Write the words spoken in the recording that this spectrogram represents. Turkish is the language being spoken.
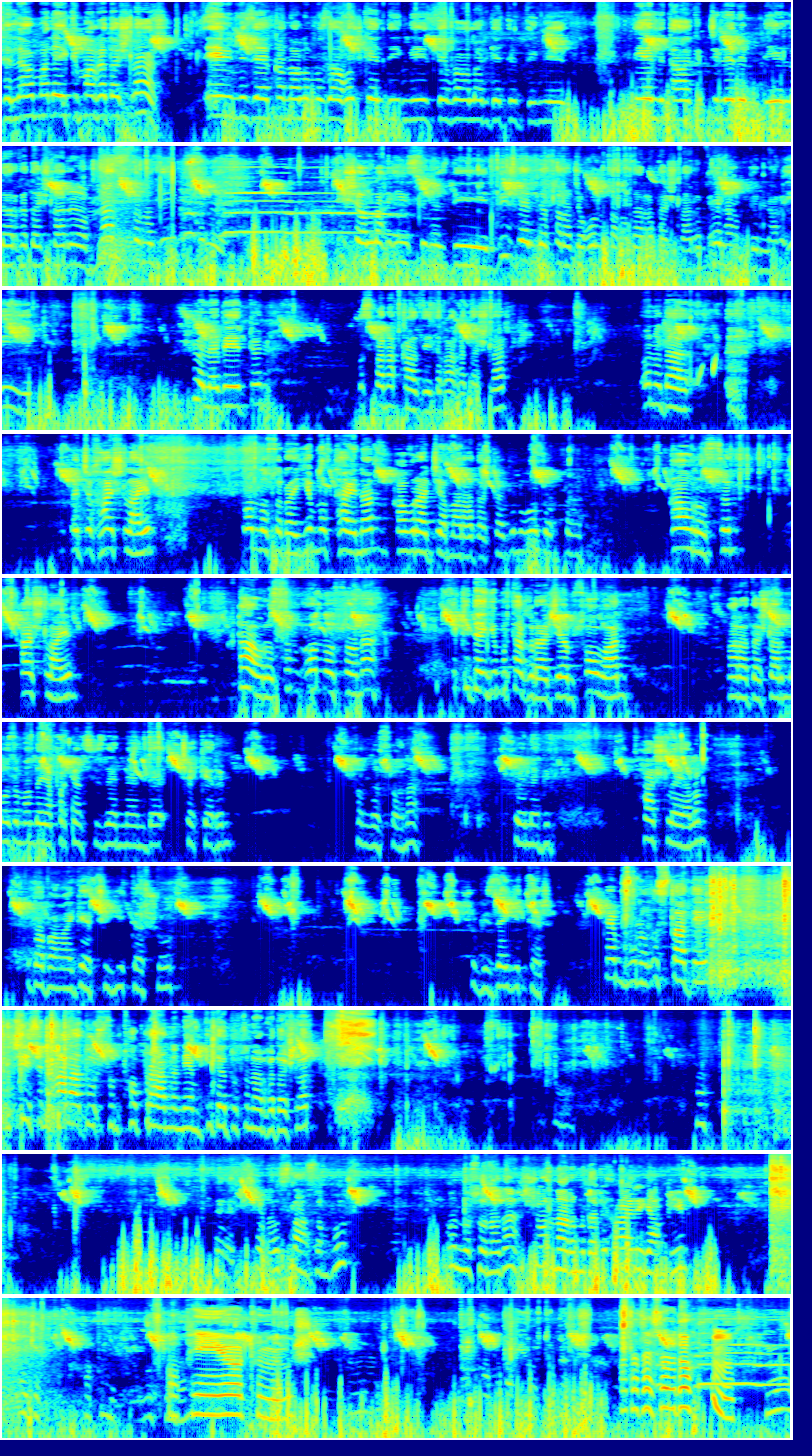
Selamun Aleyküm arkadaşlar. Evimize, kanalımıza hoş geldiniz, sefalar getirdiniz. Değerli takipçilerim, değerli arkadaşlarım. Nasılsınız, iyi misiniz? İnşallah iyisinizdir. Bizleri de soracak olursanız arkadaşlarım, elhamdülillah iyi. Şöyle bir dün ıspanak kazdıydık arkadaşlar. Onu da acık haşlayıp Ondan sonra yumurtayla kavuracağım arkadaşlar. Bunu ocakta kavrulsun. Haşlayayım. Kavrulsun. Ondan sonra iki de yumurta kıracağım. Soğan. Arkadaşlarım o zaman da yaparken sizlerle de çekerim. Ondan sonra şöyle bir haşlayalım. Bu da bana geçi yeter şu. Şu bize yeter. Ben bunu ısladım. Çiğsini ala dursun, toprağını nem gide dursun arkadaşlar. Evet, ıslansın bu. Ondan sonra da şunlarımı da bir ayrı yapayım. Ocak, kapı örtülmemiş. İyi örtülmemiş. Patatesleri döktün mü? Yok.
